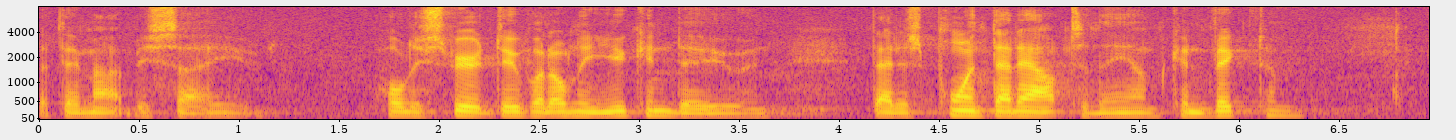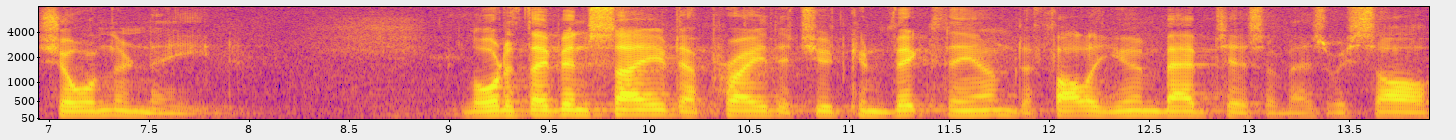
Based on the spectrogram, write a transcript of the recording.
that they might be saved. Holy Spirit, do what only you can do, and that is point that out to them, convict them, show them their need. Lord, if they've been saved, I pray that you'd convict them to follow you in baptism, as we saw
